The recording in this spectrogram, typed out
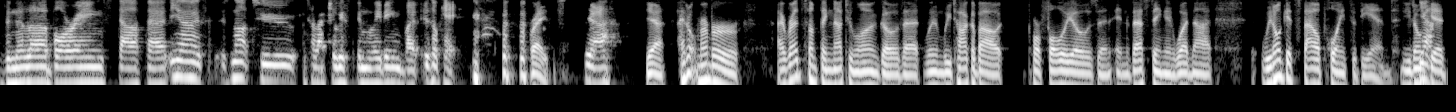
vanilla, boring stuff that, you know, it's, it's not too intellectually stimulating, but it's okay. Right. Yeah. Yeah. I don't remember. I read something not too long ago that when we talk about portfolios and investing and whatnot, we don't get style points at the end. You don't Yeah. get,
